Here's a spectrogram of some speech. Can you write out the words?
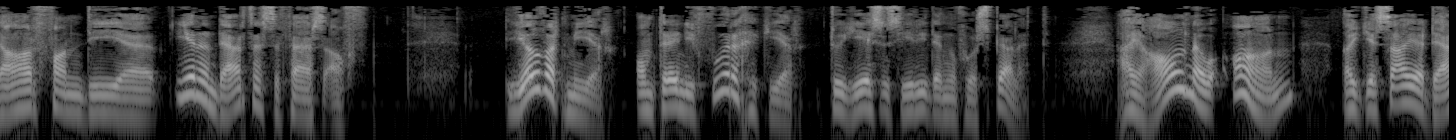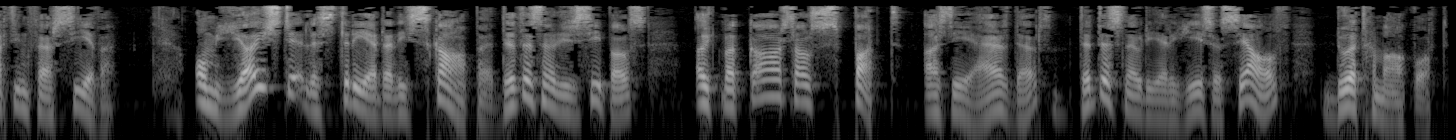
daarvan die 31ste vers af. Heel wat meer omtrent die vorige keer toe Jesus hierdie dinge voorspel het. Hy haal nou aan uit Jesaja 13 vers 7 om juis te illustreer dat die skape, dit is nou die disippels, uitmekaar sal spat as die herder, dit is nou die Here Jesus self, doodgemaak word.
